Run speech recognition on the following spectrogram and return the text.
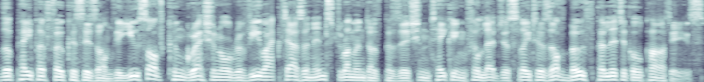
The paper focuses on the use of Congressional Review Act as an instrument of position taking for legislators of both political parties.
